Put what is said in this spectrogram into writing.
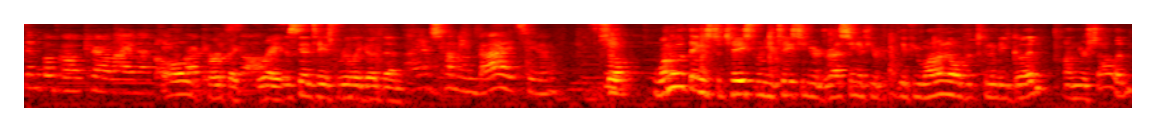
Simple Go Carolina Kick Oh, perfect. sauce. Great. It's going to taste really good then. I am coming by too. So one of the things to taste when you're tasting your dressing, if you if you want to know if it's going to be good on your salad,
